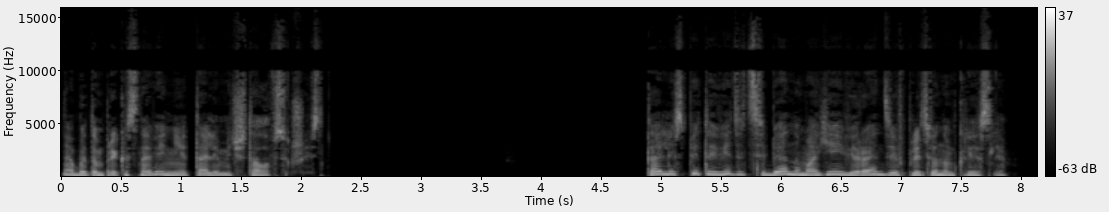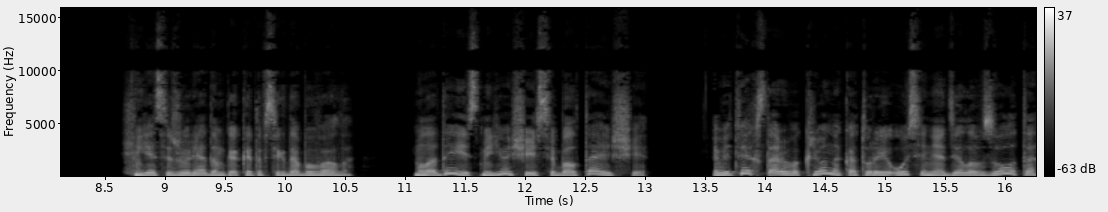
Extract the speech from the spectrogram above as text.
Об этом прикосновении Талли мечтала всю жизнь. Талли спит и видит себя на моей веранде в плетеном кресле. Я сижу рядом, как это всегда бывало. Молодые, смеющиеся, болтающие. В ветвях старого клена, которые осень одела в золото,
